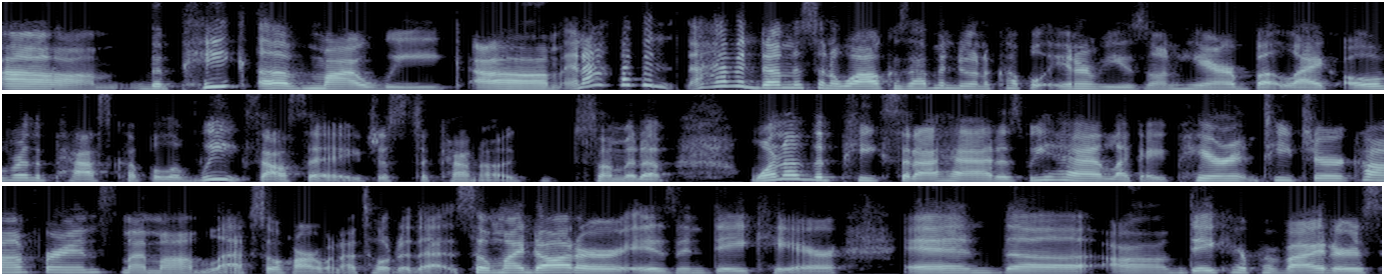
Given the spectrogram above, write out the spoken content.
um the peak of my week um and i haven't i haven't done this in a while because i've been doing a couple interviews on here but like over the past couple of weeks i'll say just to kind of sum it up one of the peaks that i had is we had like a parent teacher conference. My mom laughed so hard when i told her that. So my daughter is in daycare and the um, daycare providers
